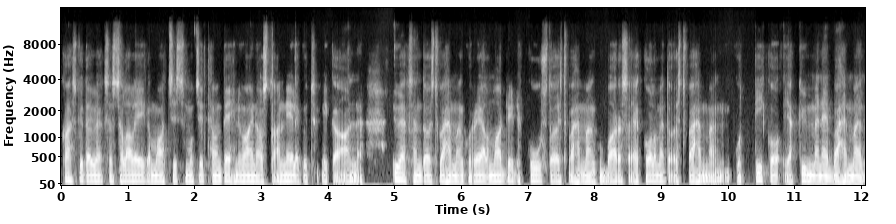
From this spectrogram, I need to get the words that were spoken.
29 La Liga-matsissa, mutta sitten on tehnyt ainoastaan 40, mikä on 19 vähemmän kuin Real Madrid, 16 vähemmän kuin Barça ja 13 vähemmän kuin Tiko ja 10 vähemmän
